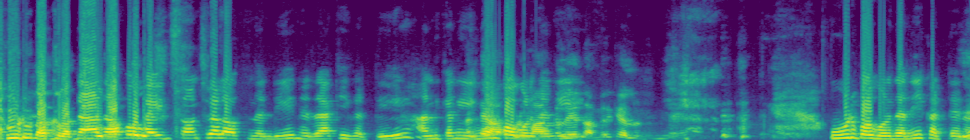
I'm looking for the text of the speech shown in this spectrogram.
చూడు నాకు దాదాపు. ఐదు సంవత్సరాలు అవుతుందండి నేను రాఖీ కట్టి. అందుకని ఊడిపోకూడదని అమెరికా ఊడిపోకూడదని కట్టాను.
